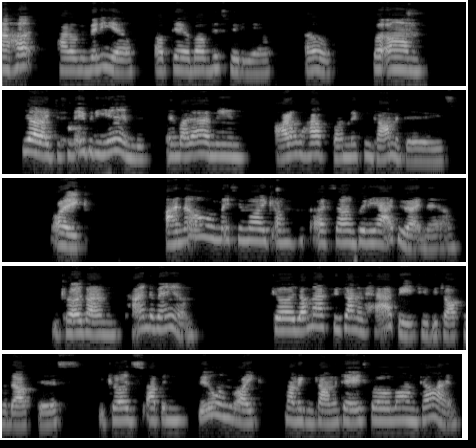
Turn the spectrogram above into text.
Haha, title of the video, up there above this video. Oh. But, um, yeah, like, this may be the end, and by that I mean, I don't have fun making commentaries. Like, I know it may seem like I'm, I sound pretty happy right now. Because I'm kind of am. Because I'm actually kind of happy to be talking about this. Because I've been feeling like not making commentaries for a long time.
